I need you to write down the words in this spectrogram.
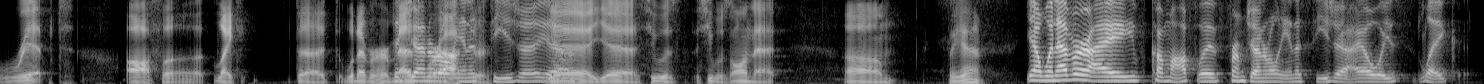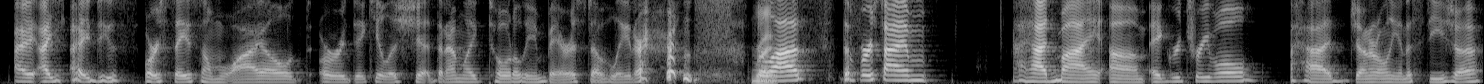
ripped off uh like the whatever her The meds were general after. anesthesia. Yeah. Yeah, yeah, she was she was on that. Um, but yeah, Yeah, whenever I've come off with from general anesthesia, I always like I I I do or say some wild or ridiculous shit that I'm like totally embarrassed of later. the Right. last the first time I had my um egg retrieval, I had general anesthesia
